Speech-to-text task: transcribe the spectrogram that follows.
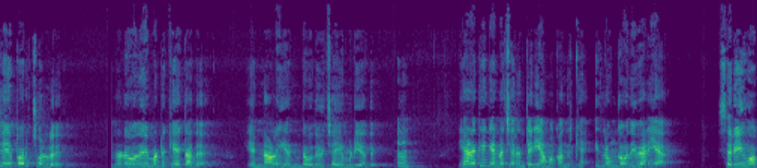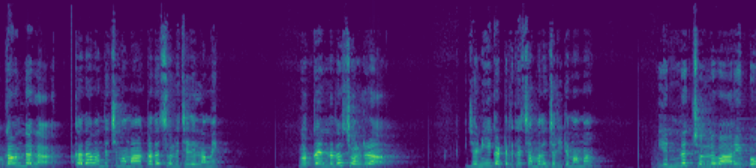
செய்ய போற சொல்லு. என்னோட உதவி மட்டும் கேட்காத. என்னால் எந்த உதவி செய்ய முடியாது. ம் எனக்கு இங்கே என்ன செய்யறதுன்னு தெரியாமல் உட்காந்துருக்கேன் இதில் உங்கள் உதவி வேறையா? சரி உங்கள் அக்கா வந்தாளா? அக்கா தான் வந்துச்சு மாமா. அக்கா தான் சொல்லிச்சு இது எல்லாமே. உங்கள் அக்கா என்னதான் சொல்கிறா ஜெனியை கட்டுறதுக்கு சம்மதம் சொல்லிட்டேமாமா என்ன சொல்ல வார இப்போ?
